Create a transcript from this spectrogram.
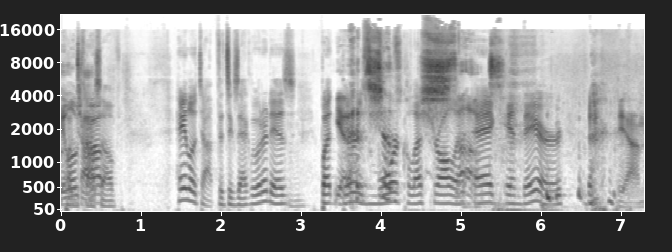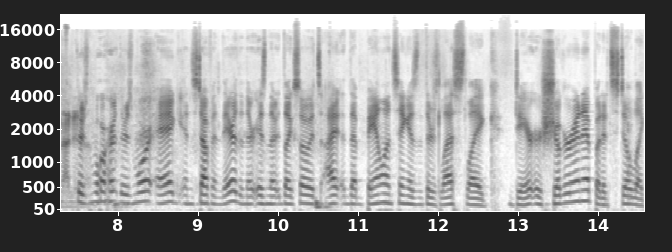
Halo punch Top? myself. Halo Top. That's exactly what it is. Mm-hmm. But Yeah, there that is more just cholesterol and egg in there. yeah, I'm not. there's that. more there's more egg and stuff in there than there is in there. Like so, it's I the balancing is that there's less like dairy or sugar in it, but it's still like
